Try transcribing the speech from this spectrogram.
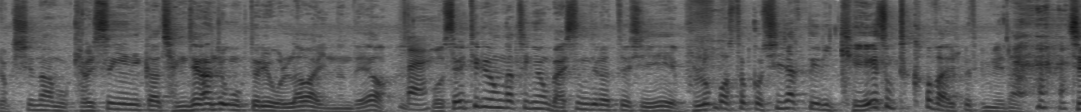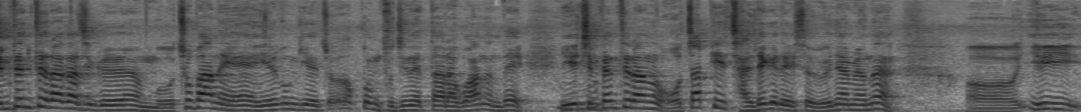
역시나 뭐 결승이니까 쟁쟁한 종목들이 올라와 있는데요. 네. 뭐 셀트리온 같은 경우 말씀드렸듯이 블록버스터급 신작들이 계속 특허 발효됩니다. 진펜트라가 지금 뭐 초반에 1분기에 조금 부진했다라고 하는데 이 진펜트라는 어차피 잘 되게 돼 있어요. 왜냐면은 어, 이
